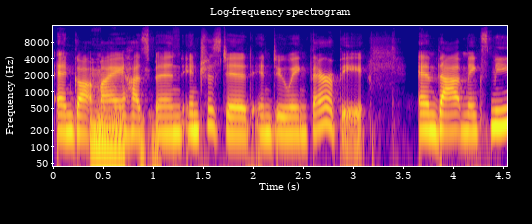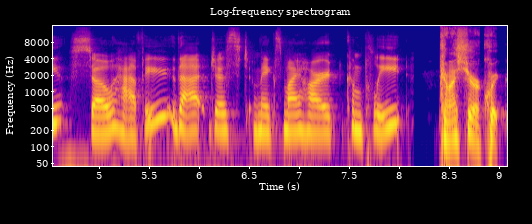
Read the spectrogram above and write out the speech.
and got my mm. husband interested in doing therapy. And that makes me so happy. That just makes my heart complete. Can I share a quick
